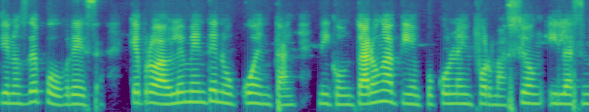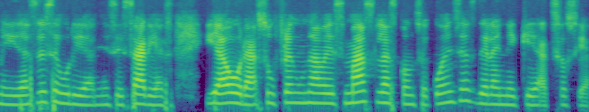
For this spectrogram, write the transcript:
llenos de pobreza, que probablemente no cuentan ni contaron a tiempo con la información y las medidas de seguridad necesarias y ahora sufren una vez más las consecuencias de la inequidad social.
